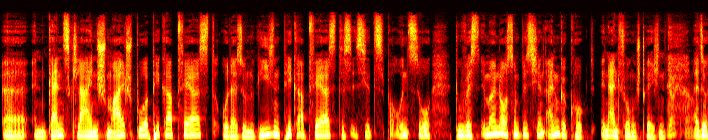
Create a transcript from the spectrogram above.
äh, einen ganz kleinen Schmalspur-Pickup fährst oder so einen Riesen-Pickup fährst, das ist jetzt bei uns so, du wirst immer noch so ein bisschen angeguckt, in Anführungsstrichen. Ja, also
